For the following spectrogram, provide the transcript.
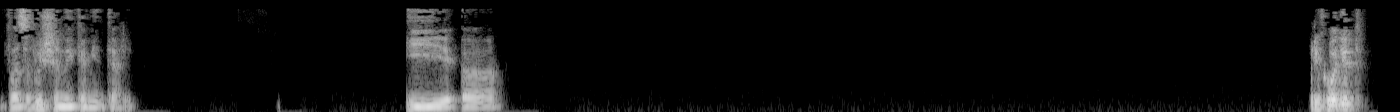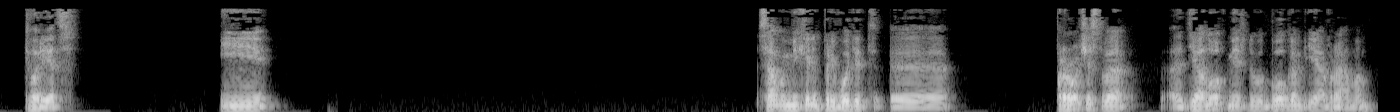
возвышенный комментарий. И э, приходит Творец и сам Михаил приводит э, пророчество, э, диалог между Богом и Авраамом.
